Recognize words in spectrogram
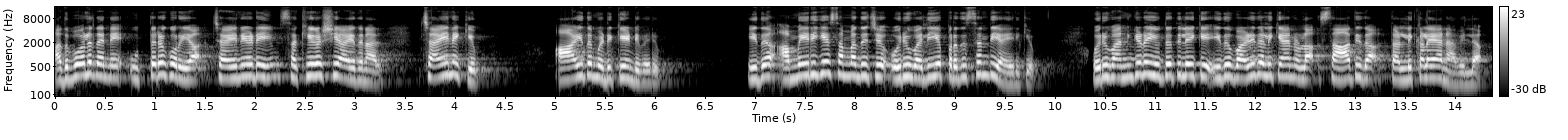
അതുപോലെ തന്നെ ഉത്തര കൊറിയ ചൈനയുടെയും സഖ്യകക്ഷിയായതിനാൽ ചൈനയ്ക്കും ആയുധമെടുക്കേണ്ടി വരും. ഇത് അമേരിക്കയെ സംബന്ധിച്ച് ഒരു വലിയ പ്രതിസന്ധിയായിരിക്കും. ഒരു വൻകിട യുദ്ധത്തിലേക്ക് ഇത് വഴിതെളിക്കാനുള്ള സാധ്യത തള്ളിക്കളയാനാവില്ല.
